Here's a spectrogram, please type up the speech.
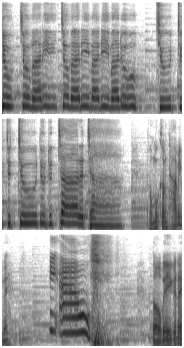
จูจูมาดีจูมาดีมาดีมาดูจูจูจูจูดูดูจาดาจาเอามุกคำถามอีกไหมไม่เอา ตอบเองก็ได้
